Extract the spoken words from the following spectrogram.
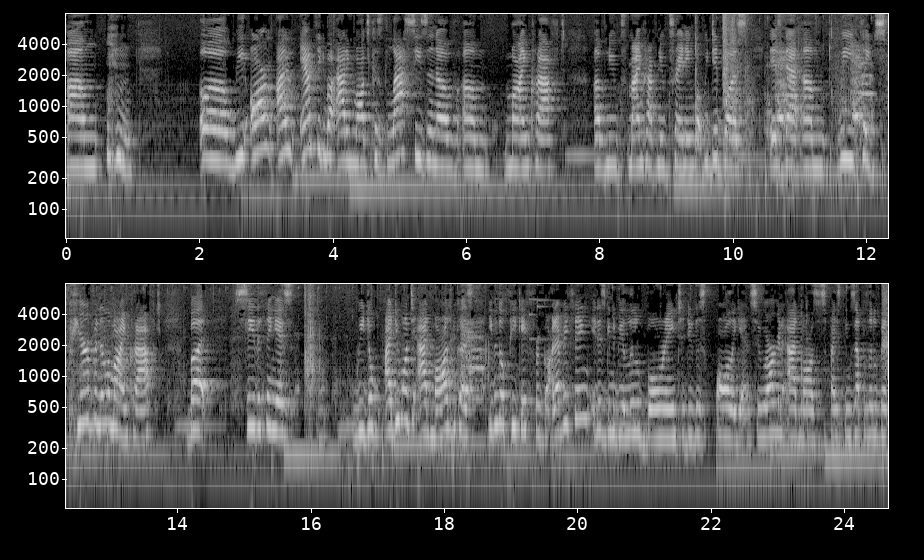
Um, uh, we are. I am thinking about adding mods because last season of um, Minecraft of noob Minecraft noob training, what we did was is that um, we played pure vanilla Minecraft. But see, the thing is, we do I do want to add mods because even though PK forgot everything, it is going to be a little boring to do this all again. So we are going to add mods to spice things up a little bit.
